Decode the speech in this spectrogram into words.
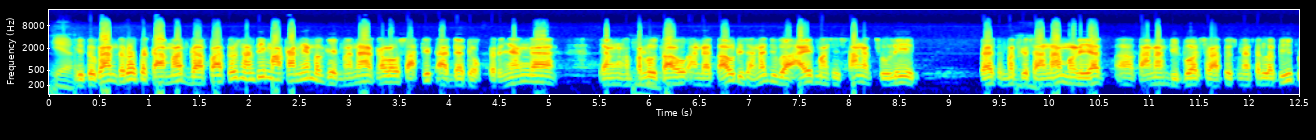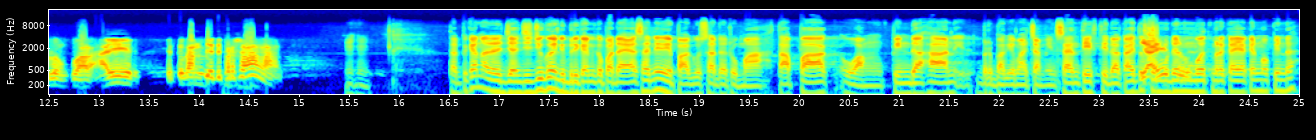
Yeah. Gitu kan, terus ke kamar berapa, terus nanti makannya bagaimana, kalau sakit ada dokternya enggak. Yang hmm. perlu tahu, Anda tahu di sana juga air masih sangat sulit. Saya sempat ke sana melihat uh, tanah di bawah 100 meter lebih belum keluar air. Itu kan menjadi persoalan. Hmm. Tapi kan ada janji juga yang diberikan kepada ASN ini Pak Agus ada rumah tapak, uang pindahan, berbagai macam insentif. Tidakkah itu ya kemudian itu. membuat mereka yakin mau pindah?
